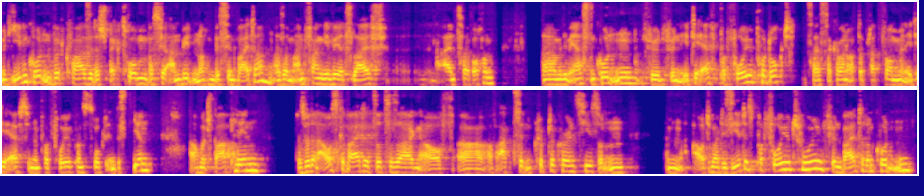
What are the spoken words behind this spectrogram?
mit jedem Kunden wird quasi das Spektrum, was wir anbieten, noch ein bisschen weiter. Also am Anfang gehen wir jetzt live in ein, zwei Wochen äh, mit dem ersten Kunden für, für ein ETF-Portfolio-Produkt. Das heißt, da kann man auf der Plattform in ETFs und ein Portfolio-Konstrukt investieren, auch mit Sparplänen. Das wird dann ausgeweitet sozusagen auf, äh, auf Aktien und Cryptocurrencies und ein ein automatisiertes Portfolio-Tool für einen weiteren Kunden.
